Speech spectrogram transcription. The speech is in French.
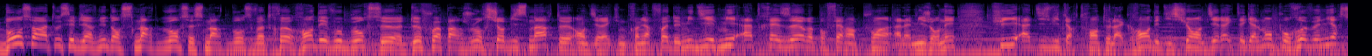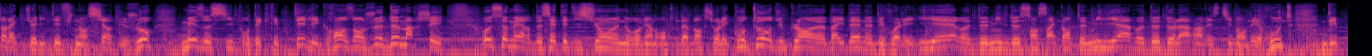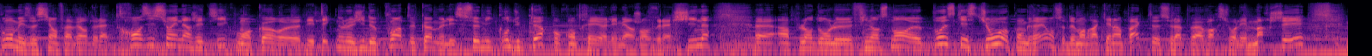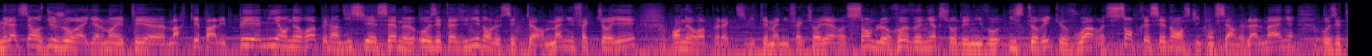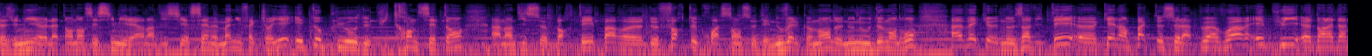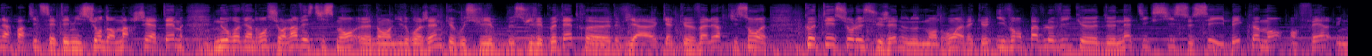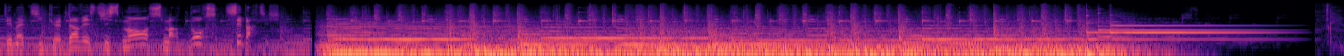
Bonsoir à tous et bienvenue dans Smart Bourse. Smart Bourse, votre rendez-vous bourse deux fois par jour sur Bismart, en direct une première fois de midi et demi à 13h pour faire un point à la mi-journée, puis à 18h30 la grande édition en direct également pour revenir sur l'actualité financière du jour, mais aussi pour décrypter les grands enjeux de marché. Au sommaire de cette édition, nous reviendrons tout d'abord sur les contours du plan Biden dévoilé hier, 2250 milliards de dollars investis dans des routes, des ponts, mais aussi en faveur de la transition énergétique ou encore des technologies de pointe comme les semi-conducteurs pour contrer euh, l'émergence de la Chine. Euh, un plan dont le financement pose question au Congrès. On se demandera quel impact cela peut avoir sur les marchés. Mais la séance du jour a également été marquée par les PMI en Europe et l'indice ISM aux États-Unis dans le secteur manufacturier. En Europe, l'activité manufacturière semble revenir sur des niveaux historiques, voire sans précédent en ce qui concerne l'Allemagne. Aux États-Unis, la tendance est similaire. L'indice ISM manufacturier est au plus haut depuis 37 ans. Un indice porté par euh, de fortes croissances des nouvelles commandes. Nous nous demanderons avec nos invités euh, quel impact cela peut avoir. Et puis, euh, dans la dernière partie de cette émission, dans Marché à thème, nous reviendrons sur l'investissement dans l'hydrogène que vous suivez, suivez peut-être via quelques valeurs qui sont cotées sur le sujet. Nous nous demanderons avec Yvan Pavlovic de Natixis CIB comment en faire une thématique d'investissement. Smart Bourse, c'est parti.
